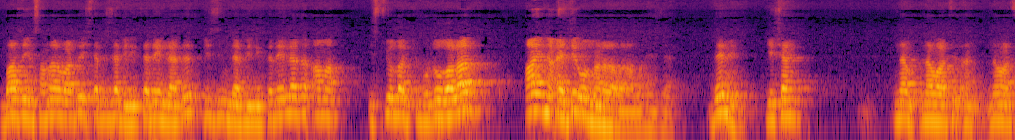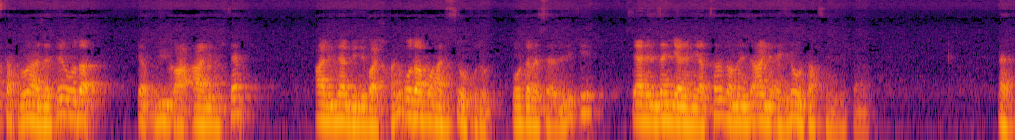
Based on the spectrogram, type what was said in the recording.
bazı insanlar vardı işte bizle birlikte değillerdir bizimle birlikte değillerdir ama istiyorlar ki burada olarlar aynı ecir onlara da var Allah'ın izniyle. Değil mi? Geçen Nev- Nevati, Nevati Takrur Hazretleri o da büyük alim işte Alimler Birliği Başkanı o da bu hadisi okudu. Orada mesela dedi ki "İşte elinizden geleni yapsanız izniyle aynı ecre ortaksınız inşallah. Evet.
